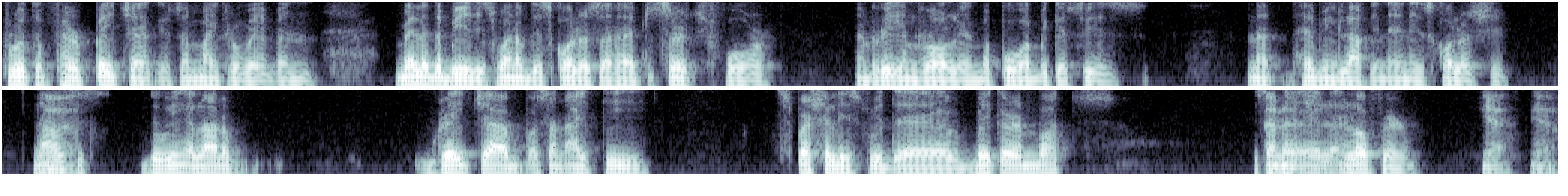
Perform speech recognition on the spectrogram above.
fruit of her paycheck. It's a microwave, and Mela David is one of the scholars that I have to search for and re-enroll in Mapua because she's not having luck in any scholarship. Now Yeah. she's doing a lot of great job as an IT specialist with uh, Baker and Botts. It's an, a, a law firm. yeah yeah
